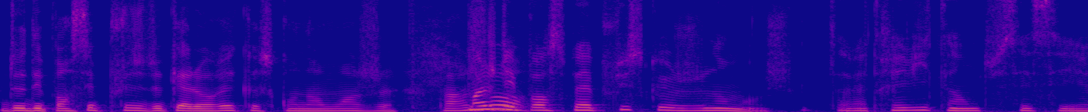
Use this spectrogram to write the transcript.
de dépenser plus de calories que ce qu'on en mange par jour. Moi, je dépense pas plus que je n'en mange. Ça va très vite, hein, tu sais, c'est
